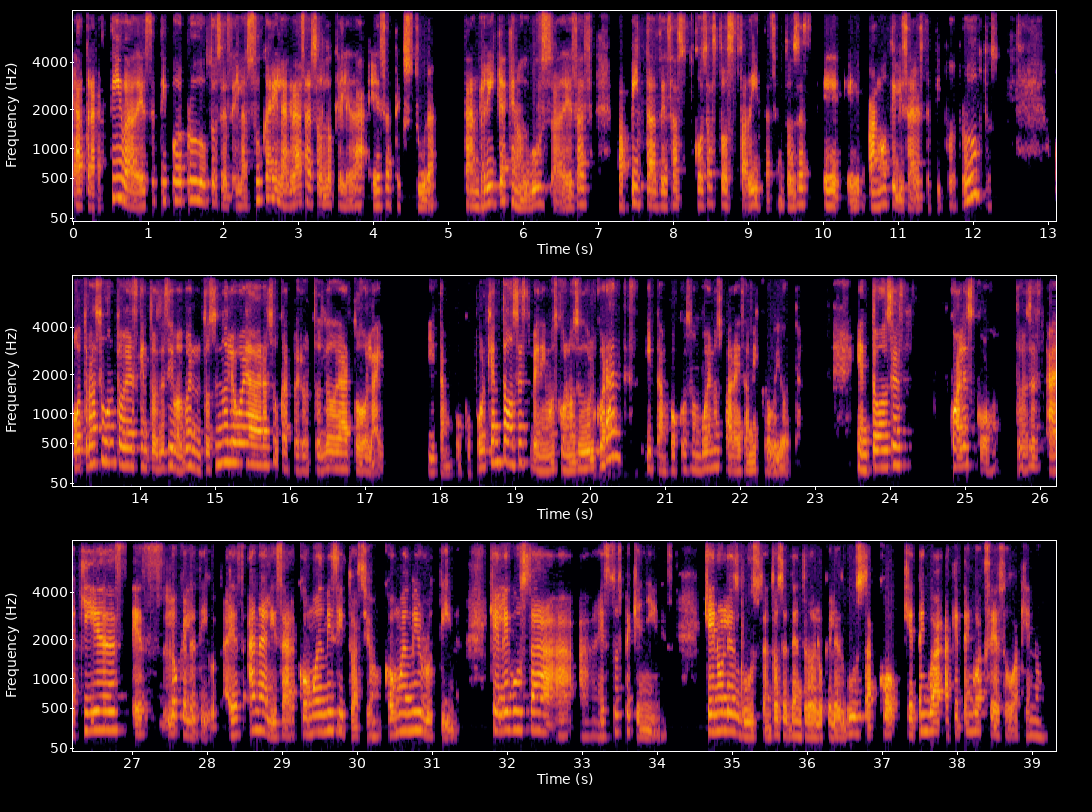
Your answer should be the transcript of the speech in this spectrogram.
atractiva de este tipo de productos es el azúcar y la grasa, eso es lo que le da esa textura tan rica que nos gusta, de esas papitas, de esas cosas tostaditas. Entonces, eh, eh, van a utilizar este tipo de productos. Otro asunto es que entonces decimos, bueno, entonces no le voy a dar azúcar, pero entonces le voy a dar todo light. Y tampoco, porque entonces venimos con los edulcorantes y tampoco son buenos para esa microbiota. Entonces, ¿cuál escojo? Entonces, aquí es, lo que les digo, es analizar cómo es mi situación, cómo es mi rutina, qué le gusta a, estos pequeñines, qué no les gusta. Entonces, dentro de lo que les gusta, qué tengo, a, qué tengo acceso o a qué no.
